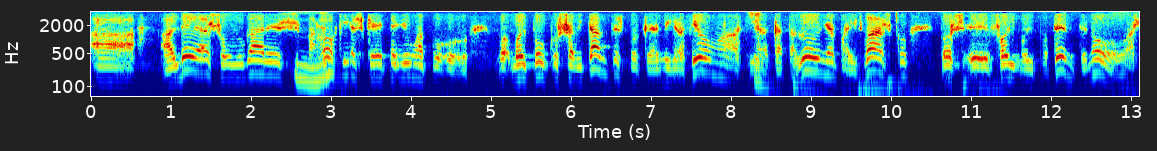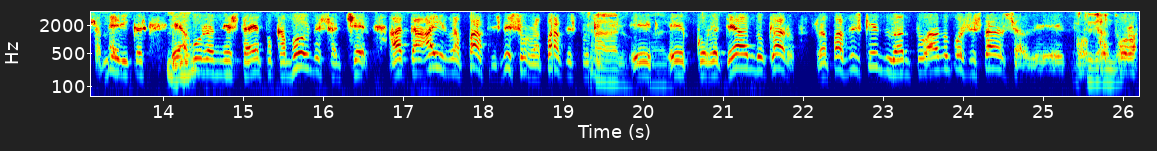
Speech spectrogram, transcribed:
a aldeas ou lugares, uh -huh. parroquias que teñen unha po, moi poucos habitantes porque a emigración hacia sí. Cataluña, País Vasco, pois eh, foi moi potente, no, as Américas, uh -huh. e agora nesta época volves a ata hai rapaces, ves os rapaces, porque claro, eh, claro. Eh, correteando, claro, rapaces que durante o ano pois están, sabe, Estudiando. por, por,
